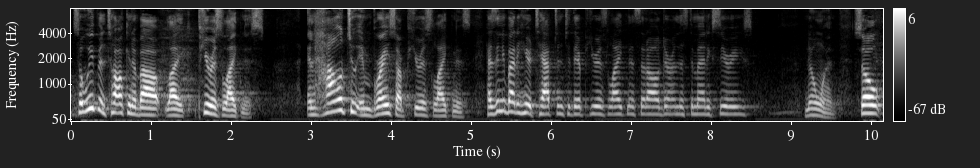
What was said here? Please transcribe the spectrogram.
So we've been talking about like purest likeness and how to embrace our purest likeness. Has anybody here tapped into their purest likeness at all during this thematic series? No one. So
